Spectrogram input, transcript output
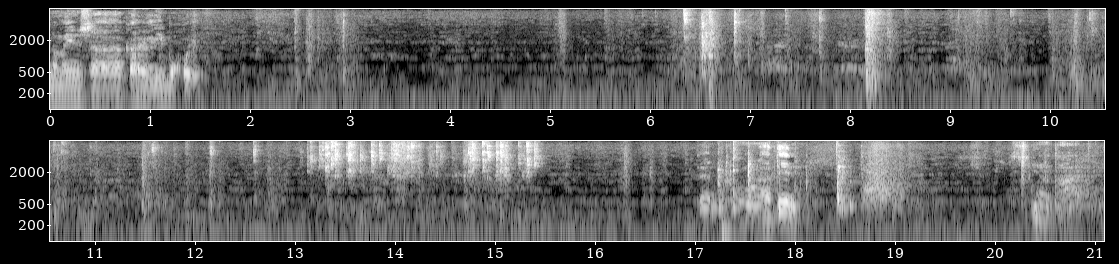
Ito naman yung sa karelibo ko yun. Yan, ito mo natin. Sino to?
